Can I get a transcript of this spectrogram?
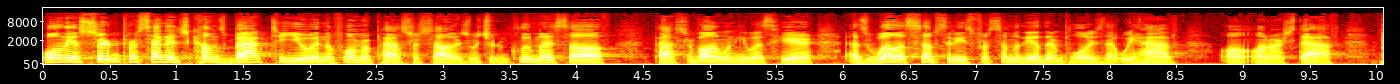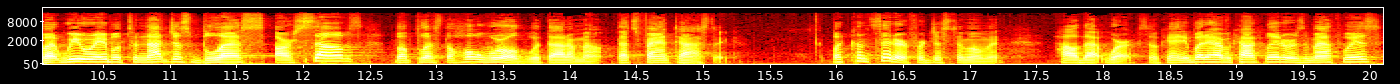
only a certain percentage comes back to you in the form of pastor salaries, which would include myself, Pastor Vaughn when he was here, as well as subsidies for some of the other employees that we have on our staff. But we were able to not just bless ourselves, but bless the whole world with that amount. That's fantastic. But consider for just a moment how that works. Okay, anybody have a calculator or is a math whiz?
